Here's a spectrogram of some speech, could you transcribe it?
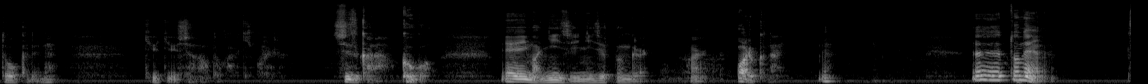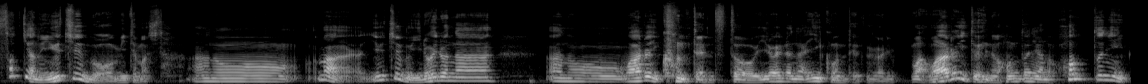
遠くでね。救急車の音が聞こえる。静かな午後、えー、今2時20分ぐらい、はい、悪くない。ね。えー、っとね。さっきあの YouTube を見てました。あのー、まあ YouTube いろいろなあの悪いコンテンツといろいろないいコンテンツがありまあ悪いというのは本当にあの本当に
